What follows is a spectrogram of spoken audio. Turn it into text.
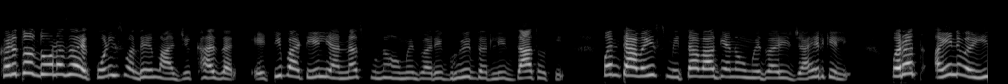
खरं तर दोन हजार एकोणीसमध्ये माजी खासदार ए टी पाटील यांनाच पुन्हा उमेदवारी गृहीत धरली जात होती. पण त्यावेळी स्मिता वाघ यांना उमेदवारी जाहीर केली. परत ऐनवेळी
